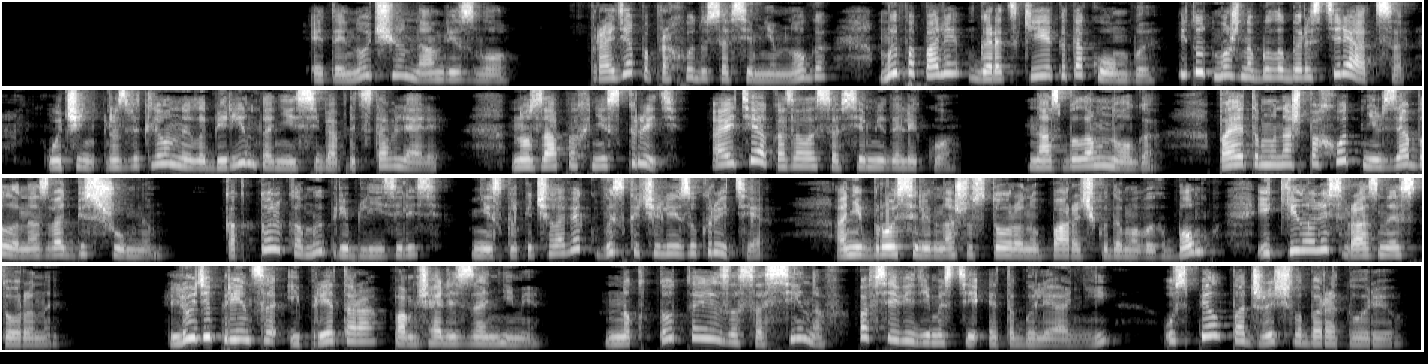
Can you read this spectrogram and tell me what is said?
Этой ночью нам везло. Пройдя по проходу совсем немного, мы попали в городские катакомбы, и тут можно было бы растеряться. Очень разветвленный лабиринт они из себя представляли. Но запах не скрыть, а идти оказалось совсем недалеко. Нас было много, поэтому наш поход нельзя было назвать бесшумным. Как только мы приблизились, несколько человек выскочили из укрытия. Они бросили в нашу сторону парочку домовых бомб и кинулись в разные стороны. Люди принца и претора помчались за ними. Но кто-то из ассасинов, по всей видимости, это были они, успел поджечь лабораторию.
